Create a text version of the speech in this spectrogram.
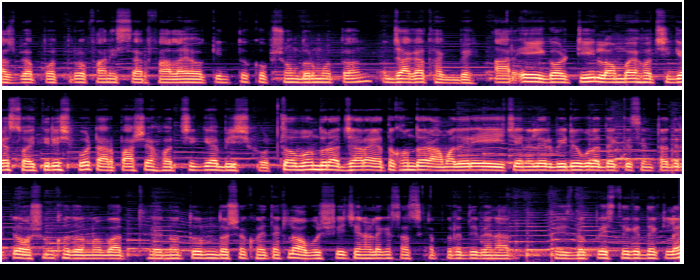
আসবাবপত্র, ফার্নিচার ফালায়ও কিন্তু খুব সুন্দর মতন জায়গা থাকবে। আর এই ঘরটি লম্বায় হচ্ছে গিয়া ছয়ত্রিশ ফুট আর পাশে হচ্ছে গিয়া বিশ ফুট। তো বন্ধুরা, যারা এতক্ষণ ধরে আমাদের এই চ্যানেলের ভিডিওগুলো দেখতেছেন, তাদেরকে অসংখ্য ধন্যবাদ। নতুন দর্শক হয়ে থাকলে অবশ্যই চ্যানেলটাকে সাবস্ক্রাইব করে দিবেন আর ফেসবুক পেজ থেকে দেখলে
